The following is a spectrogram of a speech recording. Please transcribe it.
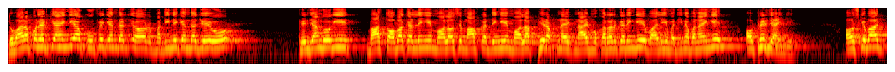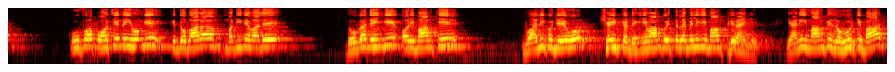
दोबारा पलट के आएँगे और कोफे के अंदर और मदीने के अंदर जो है वो फिर जंग होगी बात तौबा कर लेंगे, मौला उसे माफ़ कर देंगे, मौला फिर अपना एक नायब मुकर करेंगे, वाली मदीना बनाएँगे और फिर जाएँगे। और उसके बाद कोफा पहुँचे नहीं होंगे कि दोबारा मदीने वाले धोखा देंगे और इमाम के वाली को जो है वो शहीद कर देंगे। इमाम को इतला मिलेगी, इमाम फिर आएँगे। यानी इमाम के जहूर के बाद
